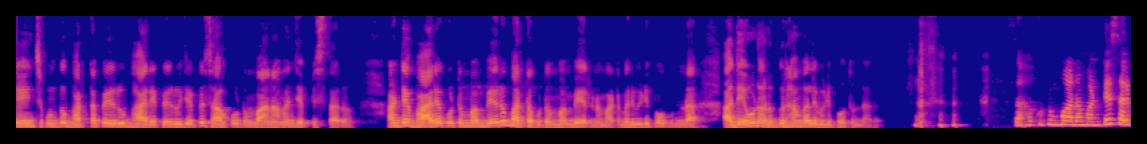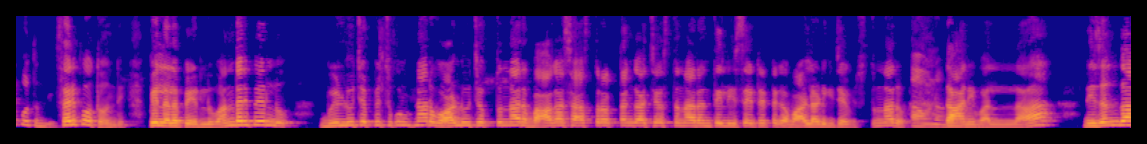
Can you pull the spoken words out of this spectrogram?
చేయించుకుంటూ భర్త పేరు భార్య పేరు చెప్పి సహకుటుంబానామని చెప్పిస్తారు. అంటే భార్య కుటుంబం వేరు భర్త కుటుంబం వేరు అనమాట మరి విడిపోకుండా ఆ దేవుడు అనుగ్రహం వల్ల విడిపోతున్నారు. సహకుటుంబానం అంటే సరిపోతుంది. సరిపోతోంది. పిల్లల పేర్లు అందరి పేర్లు. వీళ్ళు చెప్పించుకుంటున్నారు వాళ్ళు చెప్తున్నారు బాగా శాస్త్రోక్తంగా చేస్తున్నారని తెలిసేటట్టుగా వాళ్ళు అడిగి చేపిస్తున్నారు దానివల్ల నిజంగా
